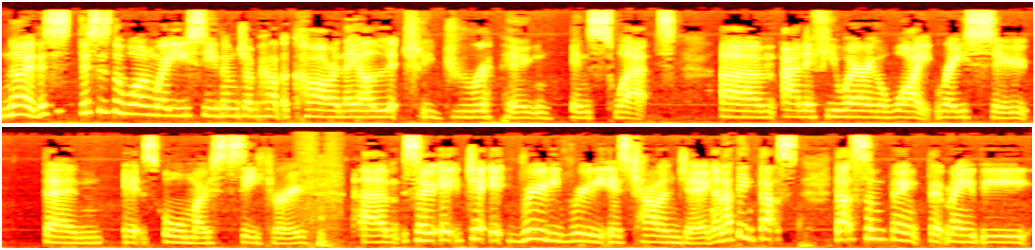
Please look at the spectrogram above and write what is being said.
No, this is this is the one where you see them jump out the car and they are literally dripping in sweat. Um, and if you're wearing a white race suit, then it's almost see through. um, so it it really really is challenging, and I think that's that's something that maybe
